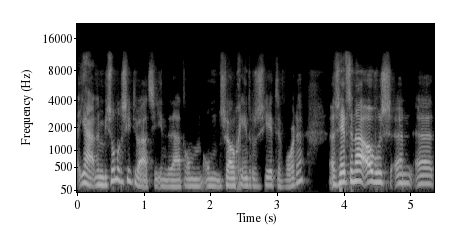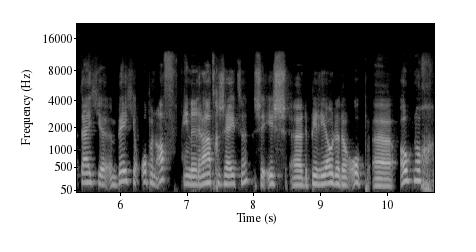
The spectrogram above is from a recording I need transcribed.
Ja, een bijzondere situatie inderdaad om, om zo geïntroduceerd te worden. ze heeft daarna overigens een tijdje een beetje op en af in de raad gezeten. Ze is de periode daarop ook nog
